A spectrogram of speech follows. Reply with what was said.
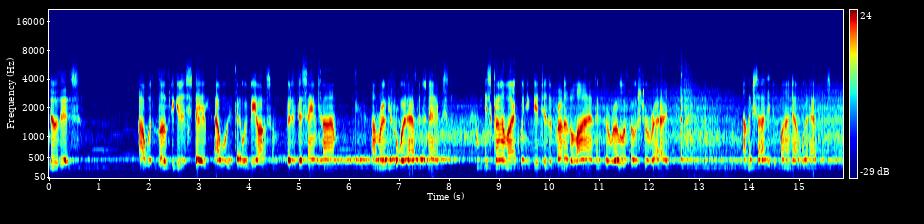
know this. I would love to get a stay. I would. That would be awesome. But at the same time, I'm ready for what happens next. It's kind of like when you get to the front of the line at the roller coaster ride. I'm excited to find out what happens.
